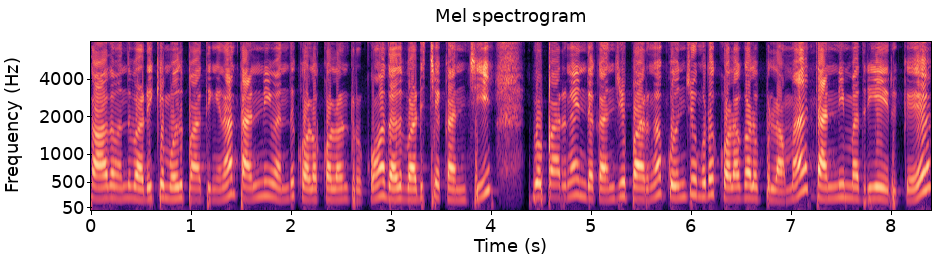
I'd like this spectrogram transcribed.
சாதம் வந்து வடிக்கும் போது பார்த்திங்கன்னா தண்ணி வந்து கொல கொலன்னு இருக்கும். அதாவது வடித்த கஞ்சி. இப்போ பாருங்கள் இந்த கஞ்சி பாருங்கள் கொஞ்சம் கூட கொல கொலப்பு இல்லாமல் தண்ணி மாதிரியே இருக்குது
